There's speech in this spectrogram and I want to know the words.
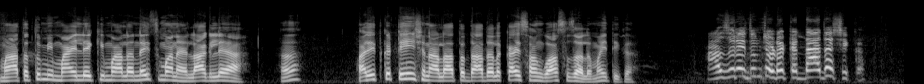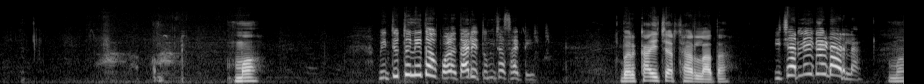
मग आता तुम्ही मायले की मला नाहीच म्हणायला लागल्या हां? मला इतकं टेन्शन आलं आता दादाला काय सांगू असं झालं माहिती का? अजूनही तुमच्या डोक्यात दादा शिका. मग? मी तिथून इथं पळत आले तुमच्यासाठी. बरं काय विचार ठरला आता? विचार नाही काय ठरला. मग?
